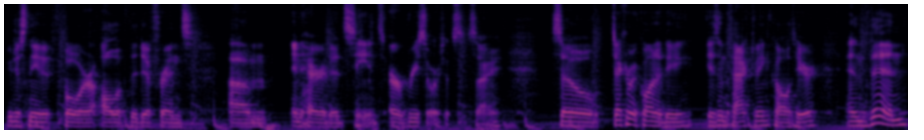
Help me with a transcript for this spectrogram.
You just need it for all of the different um, inherited scenes or resources, sorry. So decrement quantity is in fact being called here. And then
